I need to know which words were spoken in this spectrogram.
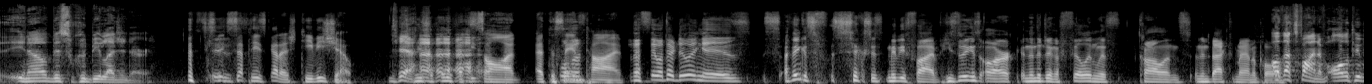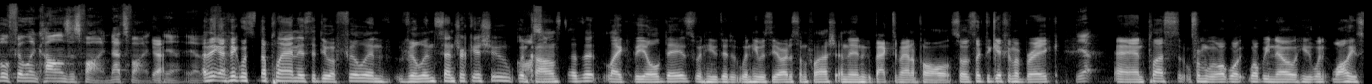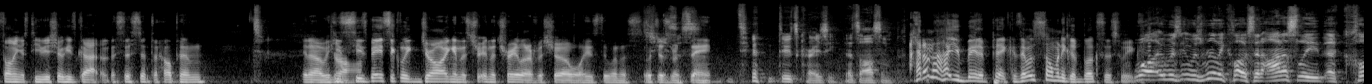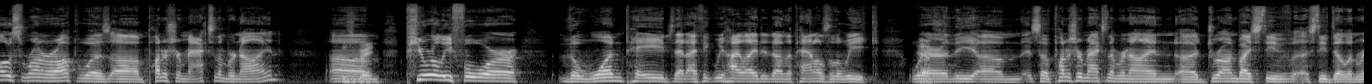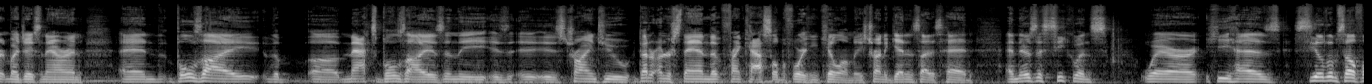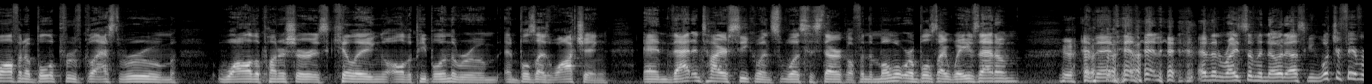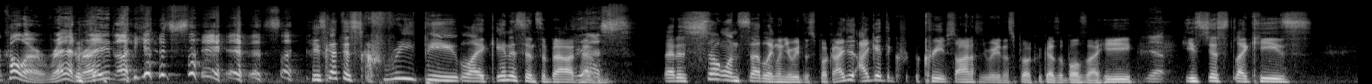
you know, this could be legendary. Except he's got a TV show. Yeah, that he's on at the Well, same the- time. Let's say what they're doing is I think it's six, it's maybe five. He's doing his arc, and then they're doing a fill in with Kolins, and then back to Manapul. oh, that's fine. If all the people fill in Kolins is fine, that's fine. yeah. Yeah, yeah. I think I think what's the plan is to do a fill in villain centric issue when Awesome. Kolins does it, like the old days when he did it when he was the artist on Flash, and then back to Manapul. So it's like to give him a break. Yep. And plus, from what, what, what we know, he when, while he's filming his TV show, he's got an assistant to help him. You know, he's, he's basically drawing in the tra- in the trailer of the show while he's doing this, which is insane. Dude's crazy. That's awesome. I don't know how you made a pick because there was so many good books this week. Well, it was it was really close, and honestly, a close runner up was um, Punisher Max number nine, um, purely for the one page that I think we highlighted on the panels of the week, where Yes. the um, so Punisher Max number nine, uh, drawn by Steve uh, Steve Dillon, written by Jason Aaron, and Bullseye the uh, Max Bullseye is in the is is trying to better understand the Frank Castle before he can kill him. He's trying to get inside his head, and there's a sequence where he has sealed himself off in a bulletproof glass room while the Punisher is killing all the people in the room and Bullseye's watching. And that entire sequence was hysterical. From the moment where Bullseye waves at him and then and then and then writes him a note asking, "What's your favorite color? Red, right?" like it's like, it's like He's got this creepy like innocence about him. yes. That is so unsettling when you read this book. I just, I get the cre- creeps honestly reading this book because of Bullseye. He Yep. he's just like he's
